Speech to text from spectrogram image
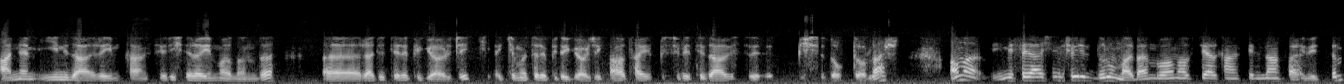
Annem yeni daha rahim kanseri işte rahim alanında e, radyoterapi görecek, kemoterapi de görecek. 6 ay bir süre tedavisi pişti doktorlar. Ama mesela şimdi şöyle bir durum var. Ben babam akciğer kanserinden kaybettim.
